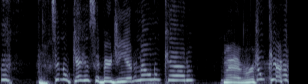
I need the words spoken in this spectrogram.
Você não quer receber dinheiro? Não, não quero. É verdade. Não quero.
